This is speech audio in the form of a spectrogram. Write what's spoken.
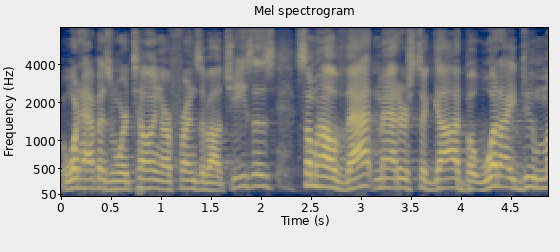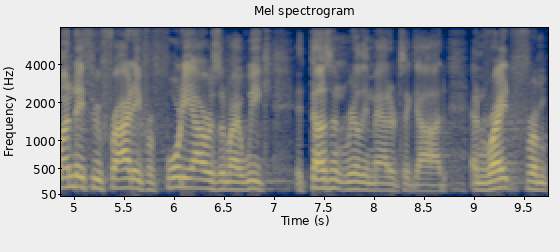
or what happens when we're telling our friends about Jesus, somehow that matters to God. But what I do Monday through Friday for 40 hours of my week, it doesn't really matter to God. And right from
